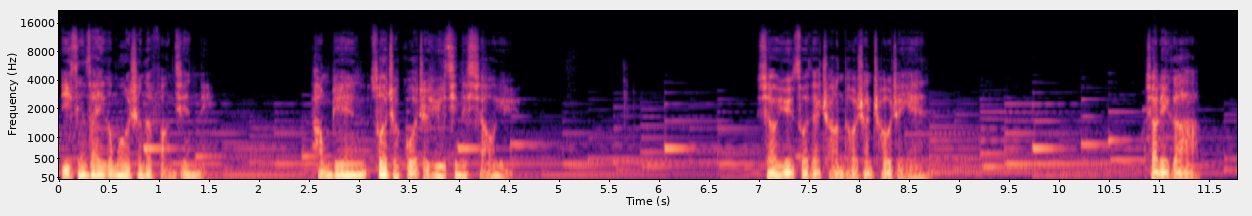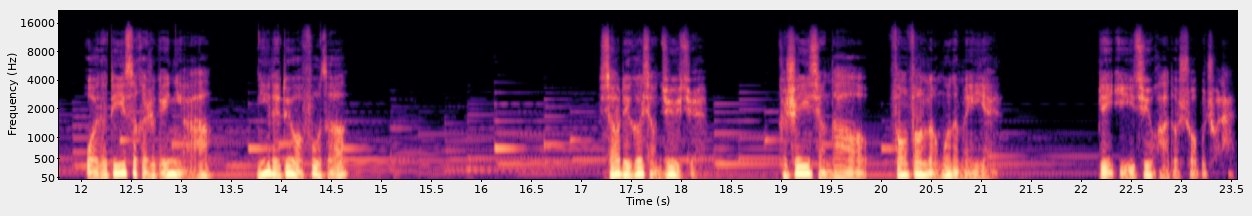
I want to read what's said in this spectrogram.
已经在一个陌生的房间里。旁边坐着裹着浴巾的小雨，小雨坐在床头上抽着烟。小李哥，我的第一次可是给你啊，你得对我负责。小李哥想拒绝，可是，一想到芳芳冷漠的眉眼，便一句话都说不出来。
